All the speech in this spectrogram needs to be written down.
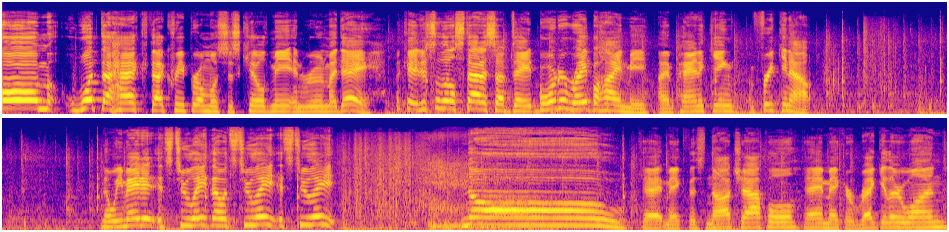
Um, what the heck? That creeper almost just killed me and ruined my day. Okay, just a little status update. Border right behind me. I am panicking. I'm freaking out. No, we made it. It's too late, though. It's too late. It's too late. No! Okay, make this notch apple. Okay, make a regular one.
